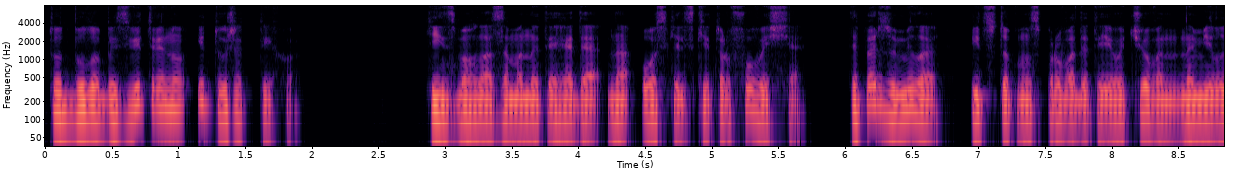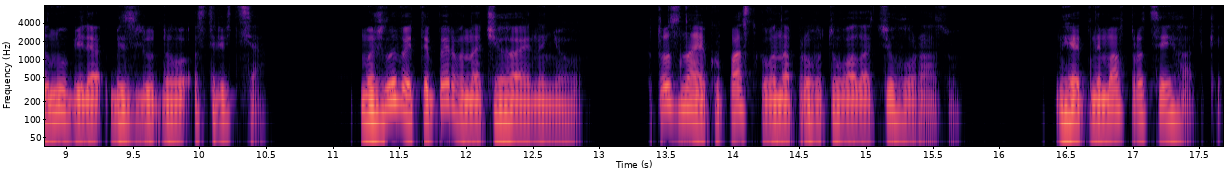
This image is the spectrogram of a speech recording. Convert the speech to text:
Тут було безвітряно і дуже тихо. Тінь змогла заманити геда на оскільське торфовище, тепер зуміла підступом спровадити його човен на мілину біля безлюдного острівця. Можливо, й тепер вона чигає на нього. Хто знає, яку пастку вона приготувала цього разу. Гет не мав про це й гадки.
